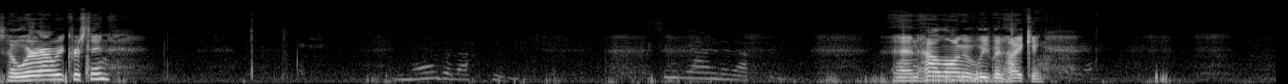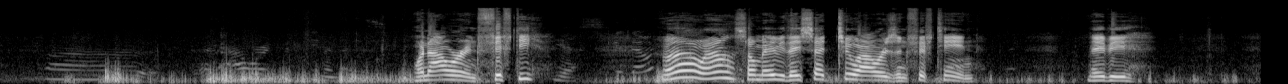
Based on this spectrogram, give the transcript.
So where are we, Christine? And how long have we been hiking? Uh, hour One hour and 50? Yes. Oh, well, so maybe they said two hours and 15. Maybe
